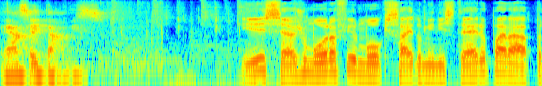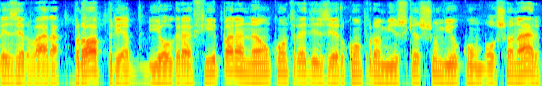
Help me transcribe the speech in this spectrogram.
é, aceitáveis. E Sérgio Moro afirmou que sai do ministério para preservar a própria biografia e para não contradizer o compromisso que assumiu com o Bolsonaro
